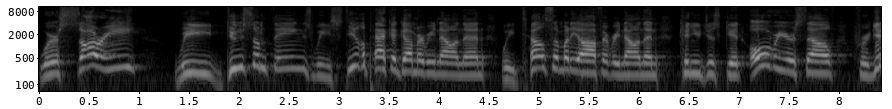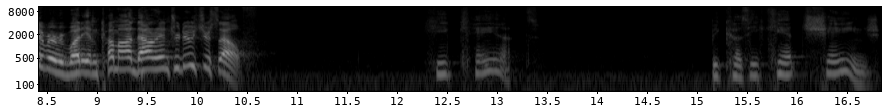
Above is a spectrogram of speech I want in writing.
We're sorry we do some things, we steal a pack of gum every now and then, we tell somebody off every now and then. Can you just get over yourself, forgive everybody, and come on down and introduce yourself? He can't. Because he can't change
